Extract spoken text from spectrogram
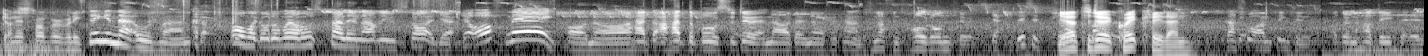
disgusting. probably Stinging nettles, man. Oh my god, I almost fell in. I haven't even started yet. Get off me! Oh no, I had I had the balls to do it, and now I don't know if I can. There's nothing to hold on to. It's, yeah, this is. You have to do it quickly then. That's what I'm thinking. I don't know how deep it is.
